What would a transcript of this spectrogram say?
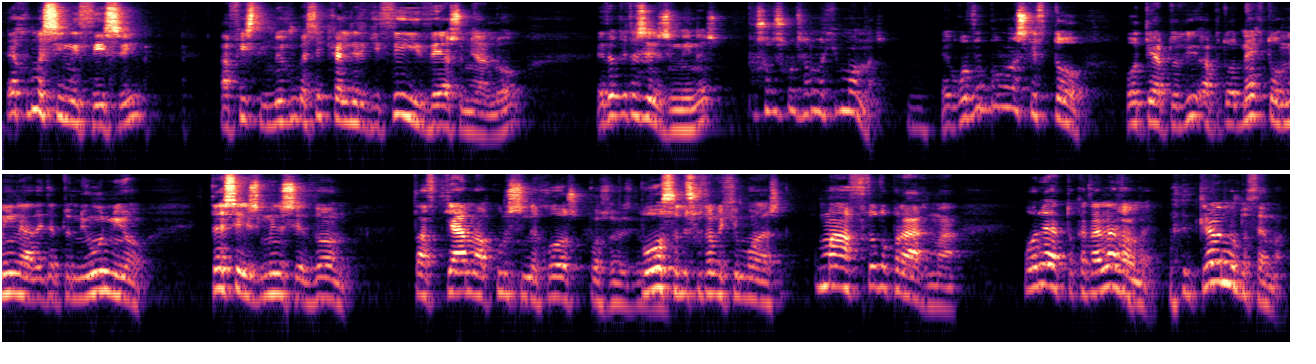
Έχουμε συνηθίσει, αυτή τη στιγμή έχουμε, έχει καλλιεργηθεί η ιδέα στο μυαλό, εδώ και τέσσερις μήνες, πόσο δύσκολο θα είναι ο χειμώνας. Mm. Εγώ δεν μπορώ να σκεφτώ ότι από, το, από τον έκτο μήνα, δηλαδή από τον Ιούνιο, τέσσερις μήνες εδώ, τα αυτιά μου ακούν συνεχώς πόσο, πόσο δύσκολο θα είναι ο χειμώνας. Μα αυτό το πράγμα. Ωραία, το καταλάβαμε. Κάνουμε το θέμα.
